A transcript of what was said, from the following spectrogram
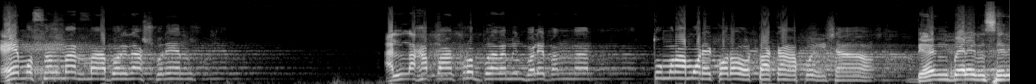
এ মুসলমান মা বোনেরা শুনেন, আল্লাহ পাক রব্বুল আলামিন বলে, বান্দা তোমরা মনে করো টাকা, পয়সা ব্যাংক ব্যালেন্সের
